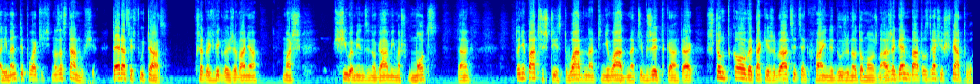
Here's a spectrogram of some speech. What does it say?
alimenty płacić, no zastanów się. Teraz jest twój czas. Wszedłeś w wiek dojrzewania, masz siłę między nogami, masz moc, tak? To nie patrzysz, czy jest ładna, czy nieładna, czy brzydka, tak? Szczątkowe takie, żeby, a cycek fajny, duży, no to można, a że gęba, to zgasisz światło.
